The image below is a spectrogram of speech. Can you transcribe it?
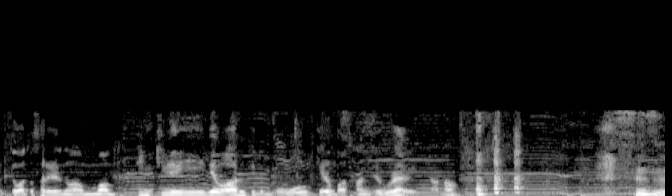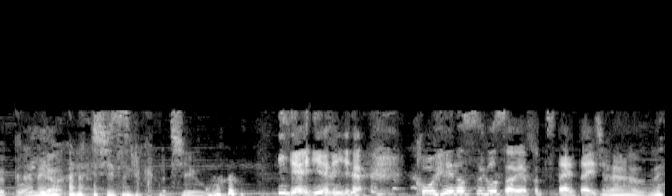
って渡されるのは、まあ、ピンキリではあるけども、多ければ30ぐらいだな。すぐ金の話するからしよう。いやいやいや、公平の凄さをやっぱ伝えたいじゃん。なるほどね。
